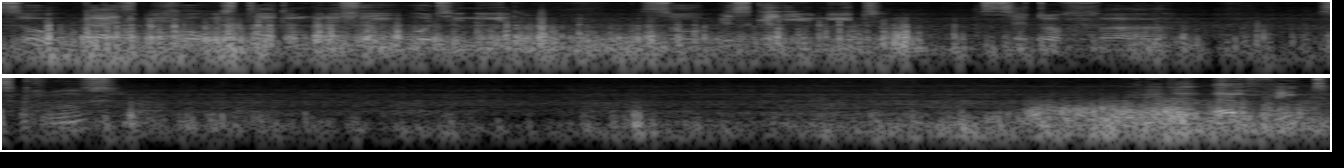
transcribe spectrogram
so guys before we start i'm going to show you what you need. So basically you need a set of uh, screws. You need an L fit.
